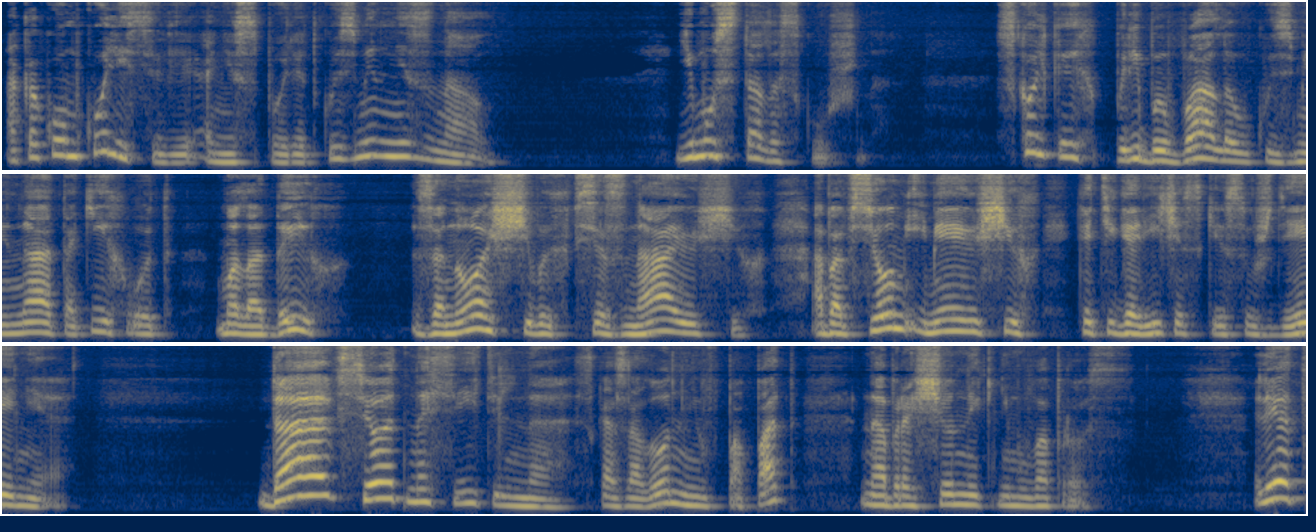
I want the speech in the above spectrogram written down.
О каком Колесове они спорят, Кузьмин не знал. Ему стало скучно. Сколько их пребывало у Кузьмина, таких вот молодых, заносчивых, всезнающих, обо всем имеющих категорические суждения. «Да, все относительно», — сказал он не в попад на обращенный к нему вопрос. Лет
